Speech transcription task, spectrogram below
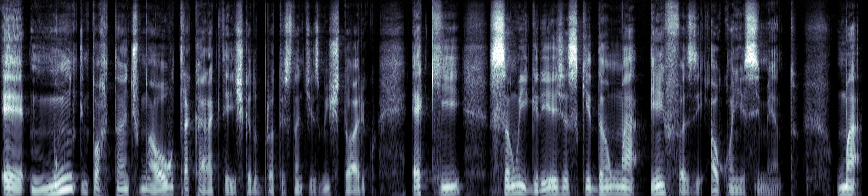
É muito importante uma outra característica do protestantismo histórico é que são igrejas que dão uma ênfase ao conhecimento, uma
